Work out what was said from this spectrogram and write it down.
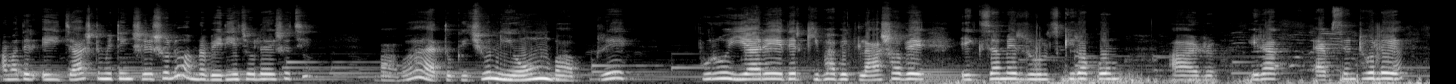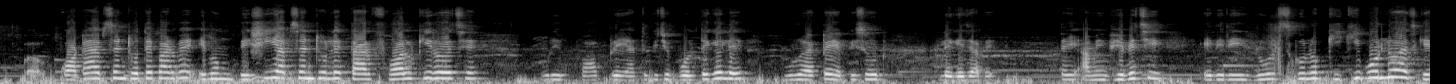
আমাদের এই জাস্ট মিটিং শেষ হলো আমরা বেরিয়ে চলে এসেছি। বাবা এত কিছু নিয়ম বাপরে। পুরো ইয়ারে এদের কীভাবে ক্লাস হবে এক্সামের রুলস কীরকম আর এরা অ্যাবসেন্ট হলে কটা অ্যাবসেন্ট হতে পারবে এবং বেশি অ্যাবসেন্ট হলে তার ফল কি রয়েছে? ওরে বাপরে, এত কিছু বলতে গেলে পুরো একটা এপিসোড লেগে যাবে। তাই আমি ভেবেছি এদের এই রুলসগুলো কি কি বলল আজকে,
